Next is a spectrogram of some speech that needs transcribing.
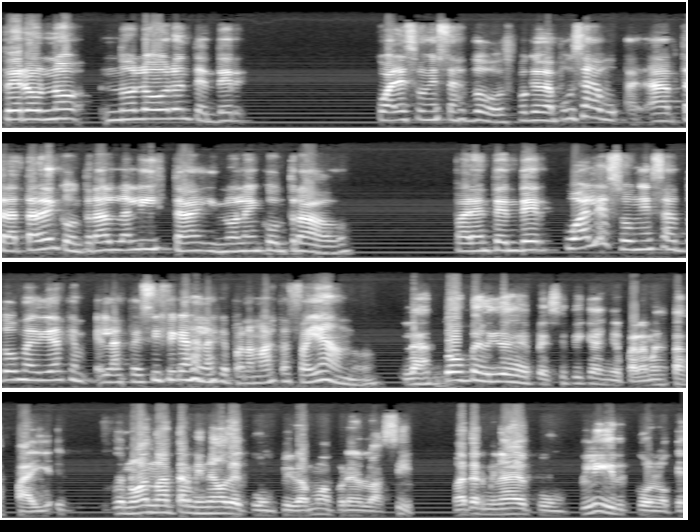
pero no, no logro entender cuáles son esas dos, porque me puse a, tratar de encontrar la lista y no la he encontrado para entender cuáles son esas dos medidas que, las específicas en las que Panamá está fallando. Las dos medidas específicas en que Panamá está fallando, no, no ha terminado de cumplir, vamos a ponerlo así, no ha terminado de cumplir con lo que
